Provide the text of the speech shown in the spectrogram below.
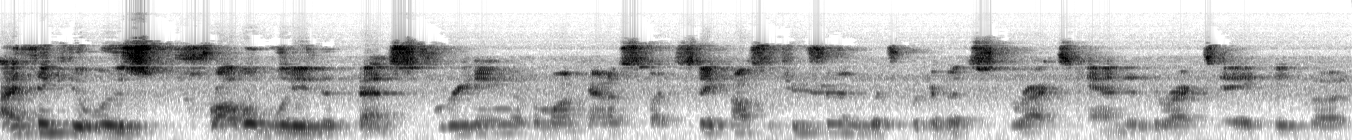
I think it was probably the best reading of the Montana state constitution, which prohibits direct and indirect aid. But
